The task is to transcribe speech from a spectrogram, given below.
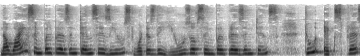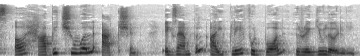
Now why simple present tense is used? What is the use of simple present tense? To express a habitual action. Example, I play football regularly.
